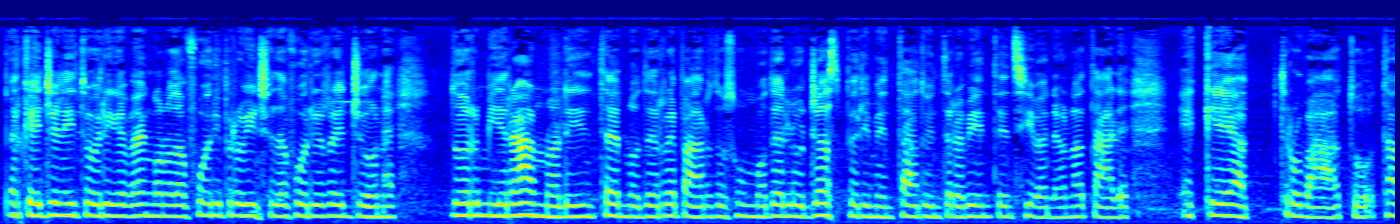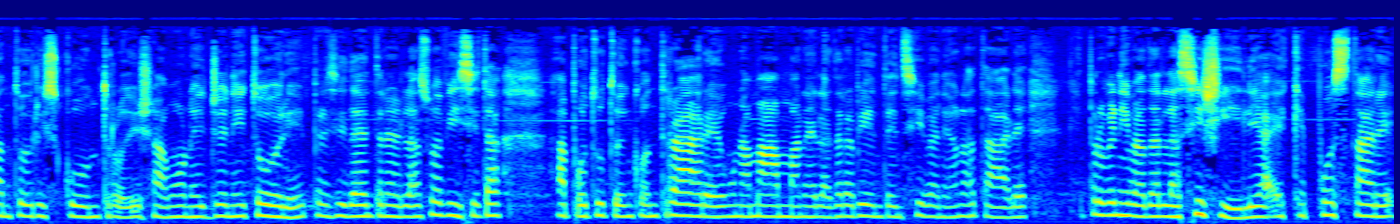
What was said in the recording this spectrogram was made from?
perché i genitori che vengono da fuori provincia, da fuori regione dormiranno all'interno del reparto su un modello già sperimentato in terapia intensiva neonatale e che ha trovato tanto riscontro diciamo, nei genitori. Il Presidente nella sua visita ha potuto incontrare una mamma nella terapia intensiva neonatale che proveniva dalla Sicilia e che può stare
